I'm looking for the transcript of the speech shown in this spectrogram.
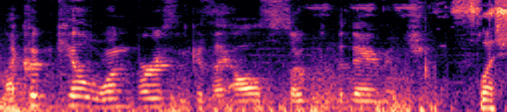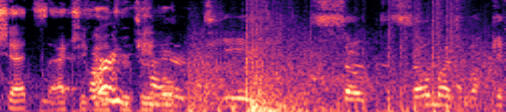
I couldn't kill one person because they all soaked the damage. Flechettes actually go through people. Our entire team soaked so much fucking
